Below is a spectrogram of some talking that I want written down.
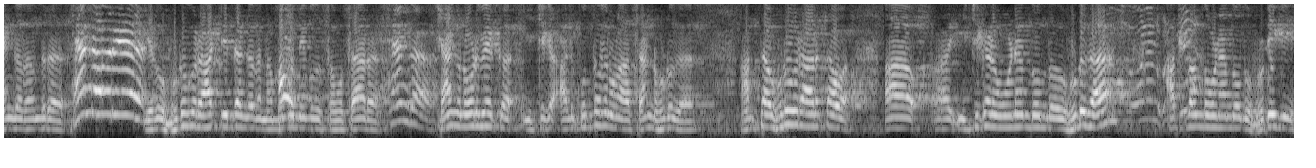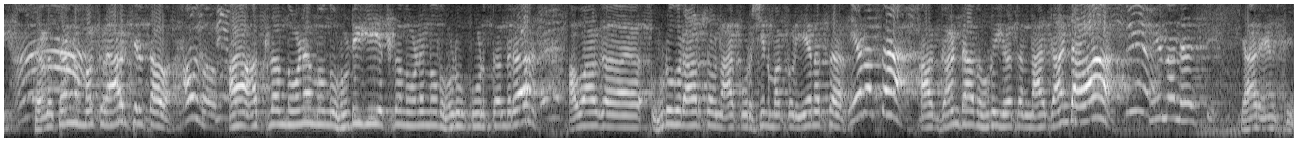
ಹೆಂಗದ ಅಂದ್ರೆ ಇದು ಹುಡುಗರು ಆಟಿದ್ದಂಗೆ ಅದ ನಮ್ಮದು ನಿಮ್ಮದು ಸಂಸಾರ. ಹೆಂಗ? ನೋಡ್ಬೇಕು? ಈಚೆಗೆ ಅಲ್ಲಿ ಕುಂತದ ನೋಡ ಆ ಸಣ್ಣ ಹುಡುಗ. ಅಂತ ಹುಡುಗರು ಆಡ್ತಾವ. ಆ ಈಚೆಕಡೆ ಓಣ್ಯಂದೊಂದು ಹುಡುಗ ಅತ್ಲೊಂದು ಓಣ್ಯಂದೊಂದು ಹುಡುಗಿ. ಸಣ್ಣ ಸಣ್ಣ ಮಕ್ಳು ಆಡ್ತಿರ್ತಾವ ಆ ಅತ್ಲಂದು ಅತ್ಲೊಂದು ಹುಡುಗಿ ಇತ್ಲೊಂದು ಒಂದು ಹುಡುಗ ಕೊಡ್ತಂದ್ರ ಅವಾಗ ಹುಡುಗರು ಆಡ್ತಾವ ನಾಲ್ಕು ವರ್ಷಿನ ಮಕ್ಕಳು ಏನತ್ತ? ಏನಂತ ಆ ಗಂಡ ಆದ ಹುಡುಗಿ ಹೇಳ್ತಾನ ನಾ ಗಂಡ! ಯಾರು ಹೇಳ್ತಿ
